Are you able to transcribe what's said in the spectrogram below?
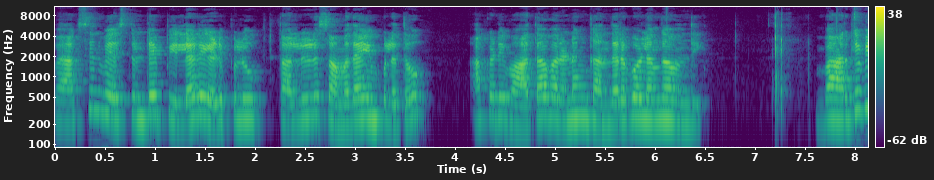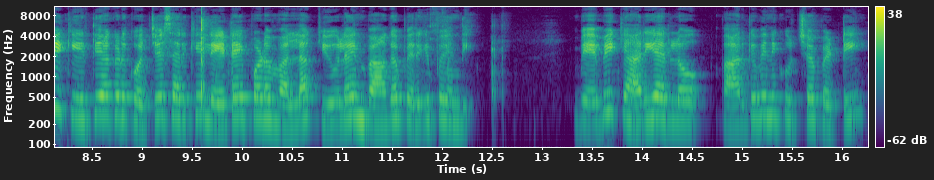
వ్యాక్సిన్ వేస్తుంటే పిల్లల ఏడుపులు తల్లులు సముదాయింపులతో అక్కడి వాతావరణం గందరగోళంగా ఉంది. భార్గవి కీర్తి అక్కడికి వచ్చేసరికి లేట్ అయిపోవడం వల్ల క్యూ లైన్ బాగా పెరిగిపోయింది. బేబీ క్యారియర్లో భార్గవిని కూర్చోపెట్టి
